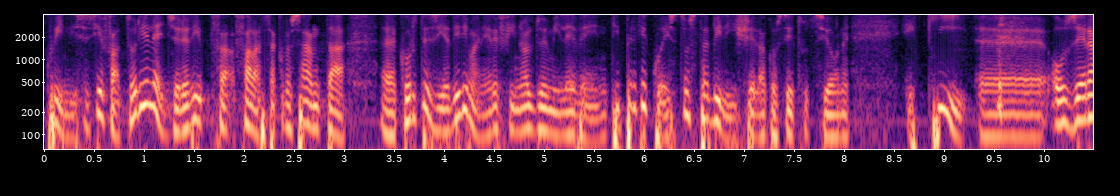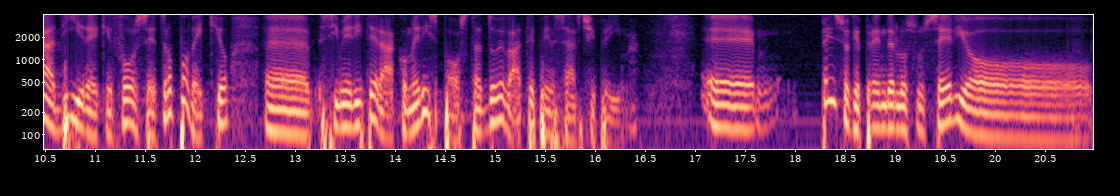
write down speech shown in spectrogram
Quindi se si è fatto rieleggere fa, fa la sacrosanta eh, cortesia di rimanere fino al 2020 perché questo stabilisce la Costituzione e chi eh, oserà dire che forse è troppo vecchio eh, si meriterà come risposta dovevate pensarci prima. Eh, penso che prenderlo sul serio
